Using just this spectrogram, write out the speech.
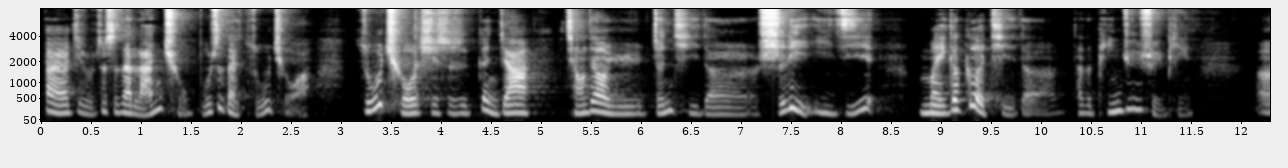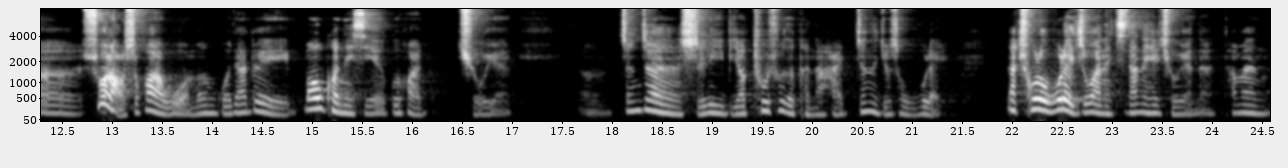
大家记住，这是在篮球，不是在足球啊。足球其实是更加强调于整体的实力以及每个个体的他的平均水平。呃，说老实话，我们国家队包括那些规划球员，嗯，真正实力比较突出的，可能还真的就是吴磊。那除了吴磊之外呢，其他那些球员呢，他们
